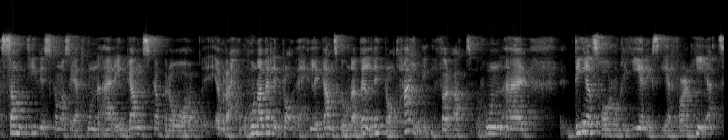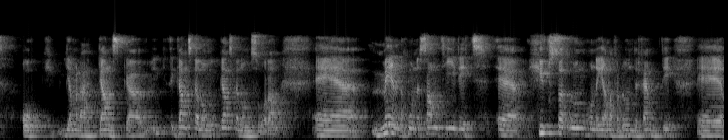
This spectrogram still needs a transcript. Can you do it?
samtidigt kan man säga att hon är en ganska bra, jag menar, hon har väldigt bra, eller ganska, hon har väldigt bra timing för att hon är, dels har hon regeringserfarenhet och jag menar ganska, ganska, lång, ganska lång sådan. Eh, men hon är samtidigt eh, hyfsat ung, hon är i alla fall under 50 eh,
